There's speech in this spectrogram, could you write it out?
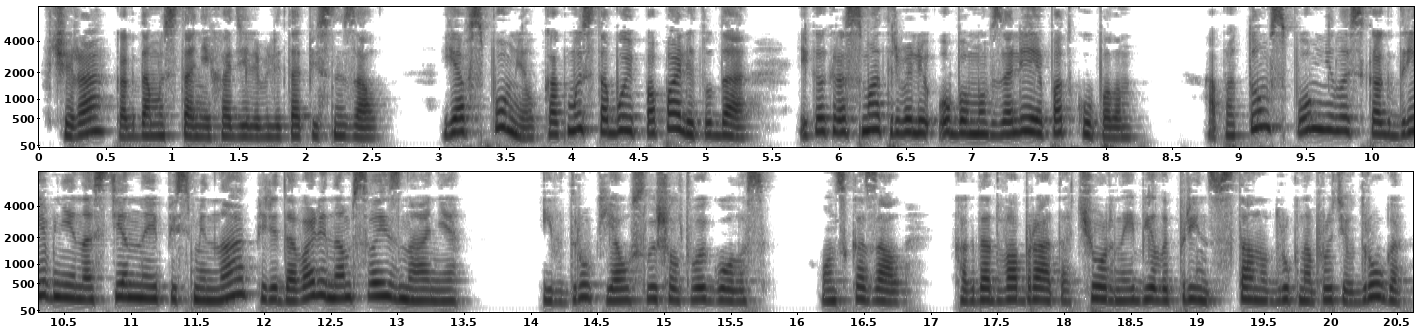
«Вчера, когда мы с Таней ходили в летописный зал, я вспомнил, как мы с тобой попали туда и как рассматривали оба мавзолея под куполом. А потом вспомнилось, как древние настенные письмена передавали нам свои знания. И вдруг я услышал твой голос. Он сказал, когда два брата, черный и белый принц, станут друг напротив друга,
